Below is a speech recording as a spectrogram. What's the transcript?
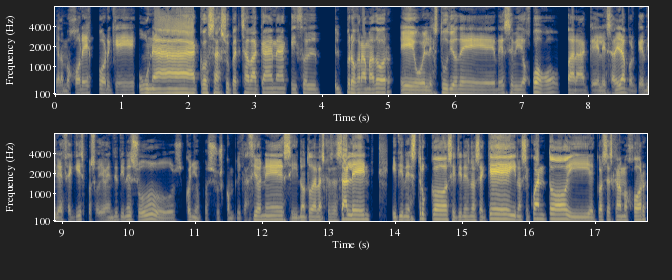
Y a lo mejor es porque una cosa súper chabacana que hizo el el programador eh, o el estudio de, ese videojuego para que le saliera, porque DirectX, pues obviamente tiene sus, coño, pues sus complicaciones y no todas las cosas salen, y tienes trucos, y tienes no sé qué, y no sé cuánto, y cosas que a lo mejor,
